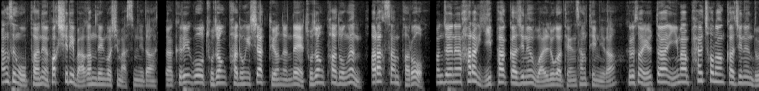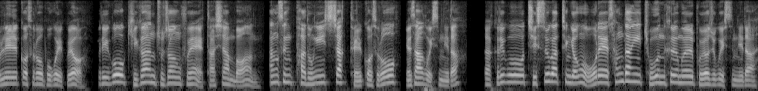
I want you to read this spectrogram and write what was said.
상승 5파는 확실히 마감된 것이 맞습니다. 자, 그리고 조정 파동이 시작되었는데 조정 파동은 하락 3파로 현재는 하락 2파까지는 완료가 된 상태입니다. 그래서 일단 28,000원까지는 눌릴 것으로 보고 있고요. 그리고 기간 조정 후에 다시 한번 상승 파동이 시작될 것으로 예상하고 있습니다. 자, 그리고 지수 같은 경우 올해 상당히 좋은 흐름을 보여주고 있습니다.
